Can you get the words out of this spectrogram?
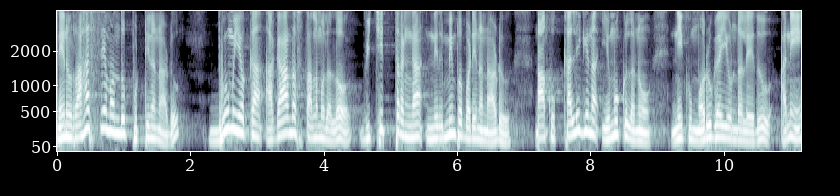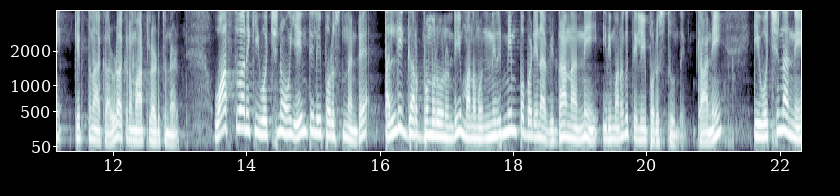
నేను రహస్యమందు పుట్టిన నాడు భూమి యొక్క అగాధ స్థలములలో విచిత్రంగా నిర్మింపబడిన నాడు నాకు కలిగిన ఎముకలను నీకు మరుగై ఉండలేదు అని కీర్తనాకారుడు అక్కడ మాట్లాడుతున్నాడు. వాస్తవానికి ఈ వచనం ఏం తెలియపరుస్తుందంటే తల్లి గర్భములో నుండి మనము నిర్మింపబడిన విధానాన్ని ఇది మనకు తెలియపరుస్తుంది. కానీ ఈ వచనాన్ని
